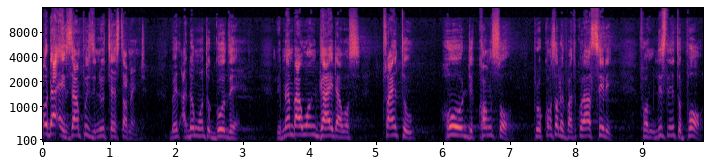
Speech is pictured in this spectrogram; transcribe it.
other examples in the New Testament, but I don't want to go there. Remember one guy that was trying to hold the consul, proconsul of a particular city, from listening to Paul.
